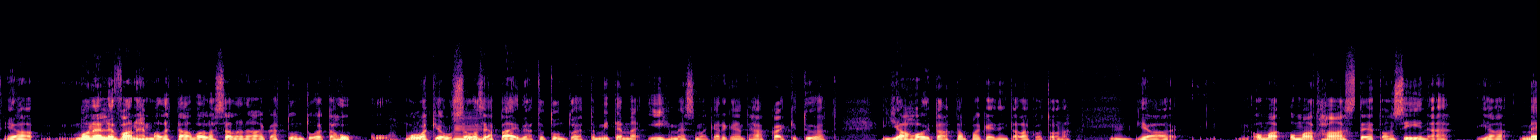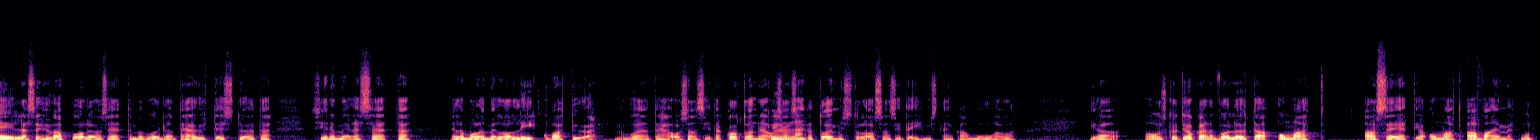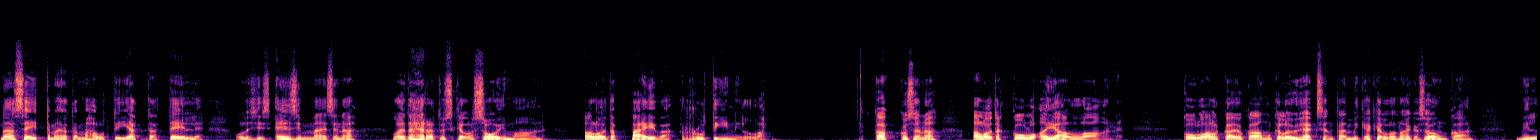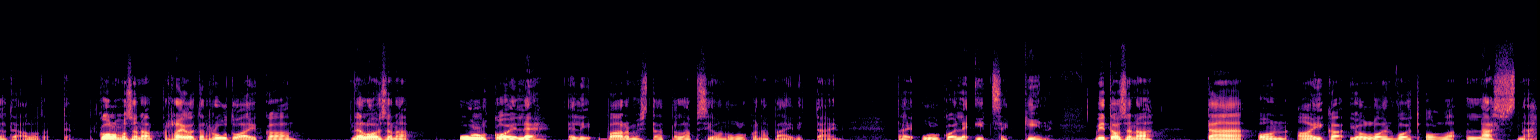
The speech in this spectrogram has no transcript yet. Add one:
ja monelle vanhemmalle tämä voi olla sellainen aika, että tuntuu, että hukkuu. Mullakin on ollut mm. sellaisia päiviä, että tuntuu, että miten mä ihmeessä mä kerkeen tehdä kaikki työt ja hoitaa tämän paketin täällä kotona. Mm. Ja oma, omat haasteet on siinä, ja meillä se hyvä puoli on se, että me voidaan tehdä yhteistyötä siinä mielessä, että meillä molemmilla on liikkuva työ. Me voidaan tehdä osan siitä kotona ja Kyllä. osan siitä toimistolla, osan siitä ihmisten kanssa muualla. Ja mä uskon, että jokainen voi löytää omat aseet ja omat avaimet. Mutta nämä seitsemän, joita me haluttiin jättää teille, oli siis ensimmäisenä laita herätyskello soimaan, aloita päivä rutiinilla. Kakkosena aloita koulu ajallaan. Koulu alkaa joka aamu kello yhdeksän tai mikä kello on aika se onkaan, millä te aloitatte. Kolmosena rajoita ruutuaikaa. Neloisena ulkoile, eli varmista, että lapsi on ulkona päivittäin tai ulkoile itsekin. Vitosena Tämä on aika, jolloin voit olla läsnä.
